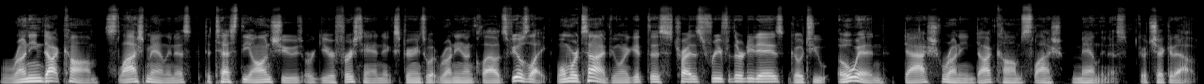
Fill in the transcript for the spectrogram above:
running.com slash manliness to test the on shoes or gear firsthand and experience what running on clouds feels like. One more time, if you want to get this, try this free for 30 days, go to on dash running.com slash manliness. Go check it out.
